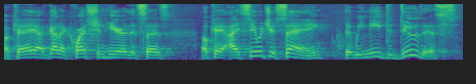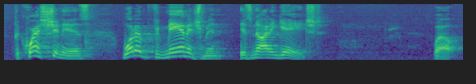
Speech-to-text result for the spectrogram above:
Okay, I've got a question here that says, okay, I see what you're saying, that we need to do this. The question is, what if management is not engaged? Well,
